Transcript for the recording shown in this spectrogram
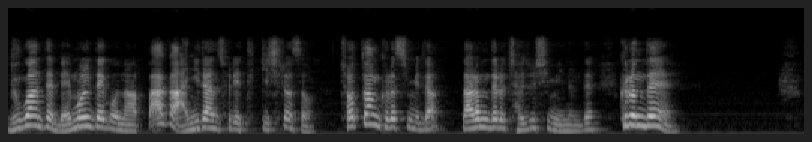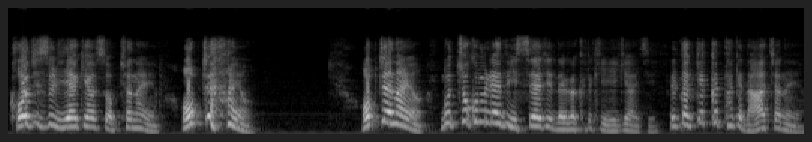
누구한테 매몰되거나 빠가 아니라는 소리 듣기 싫어서 저 또한 그렇습니다. 나름대로 자존심이 있는데 그런데 거짓을 이야기할 수 없잖아요. 없잖아요. 없잖아요. 뭐 조금이라도 있어야지 내가 그렇게 얘기하지. 일단 깨끗하게 나왔잖아요.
